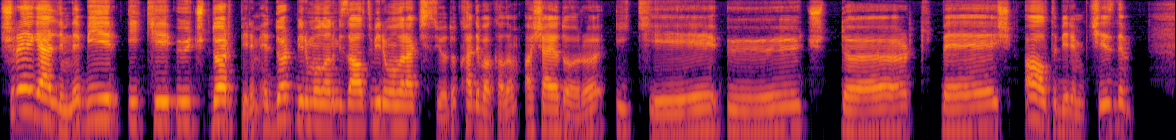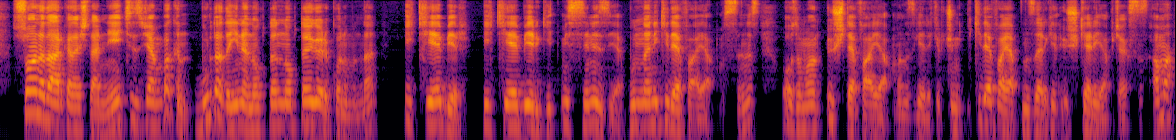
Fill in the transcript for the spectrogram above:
Şuraya geldiğimde 1, 2, 3, 4 birim. E 4 birim olanı biz 6 birim olarak çiziyorduk. Hadi bakalım aşağıya doğru. 2, 3, 4, 5, 6 birim çizdim. Sonra da arkadaşlar neyi çizeceğim? Bakın burada da yine noktanın noktaya göre konumundan 2'ye 1, 2'ye 1 gitmişsiniz ya. Bundan 2 defa yapmışsınız. O zaman 3 defa yapmanız gerekir. Çünkü 2 defa yaptığınız hareket 3 kere yapacaksınız. Ama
